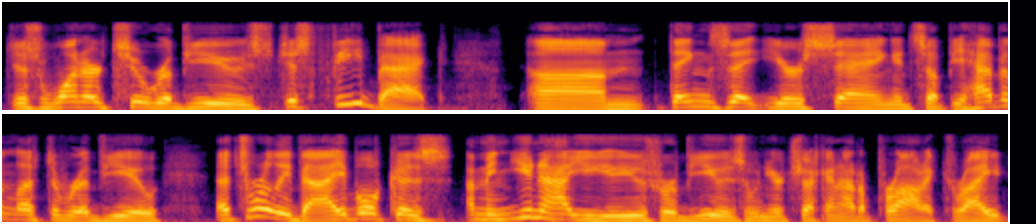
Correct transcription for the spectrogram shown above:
just one or two reviews, just feedback um, things that you're saying. And so if you haven't left a review, that's really valuable because, I mean, you know how you use reviews when you're checking out a product, right?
